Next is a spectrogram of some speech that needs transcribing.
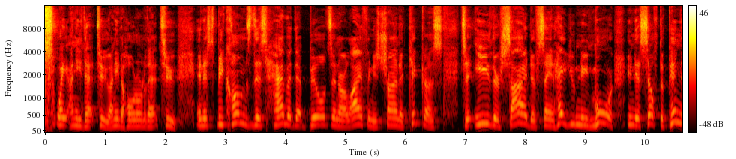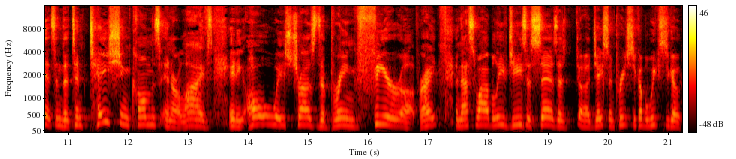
wait, I need that too. I need to hold on to that too. And it becomes this habit that builds in our life, and he's trying to kick us to either side of saying, hey, you need more. You need self dependence. And the temptation comes in our lives, and he always tries to bring fear up, right? And that's why I believe Jesus says, as uh, Jason preached, preached a couple weeks ago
